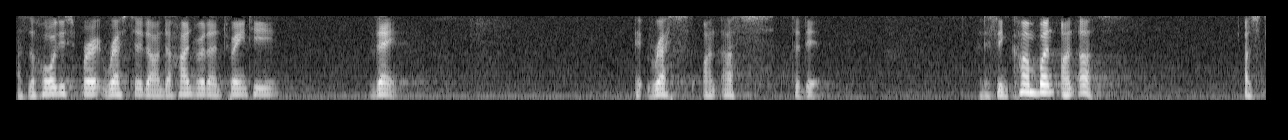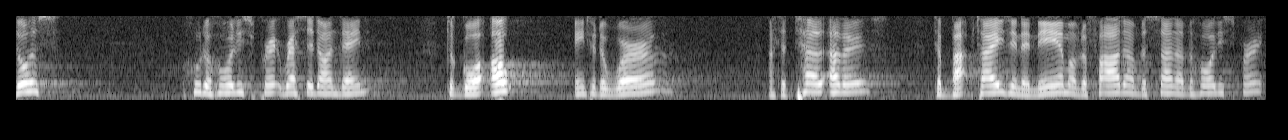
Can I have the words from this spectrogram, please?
As the Holy Spirit rested on the 120 then, it rests on us today. And it's incumbent on us, as those who the Holy Spirit rested on then, to go out into the world and to tell others to baptize in the name of the Father, of the Son, of the Holy Spirit.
